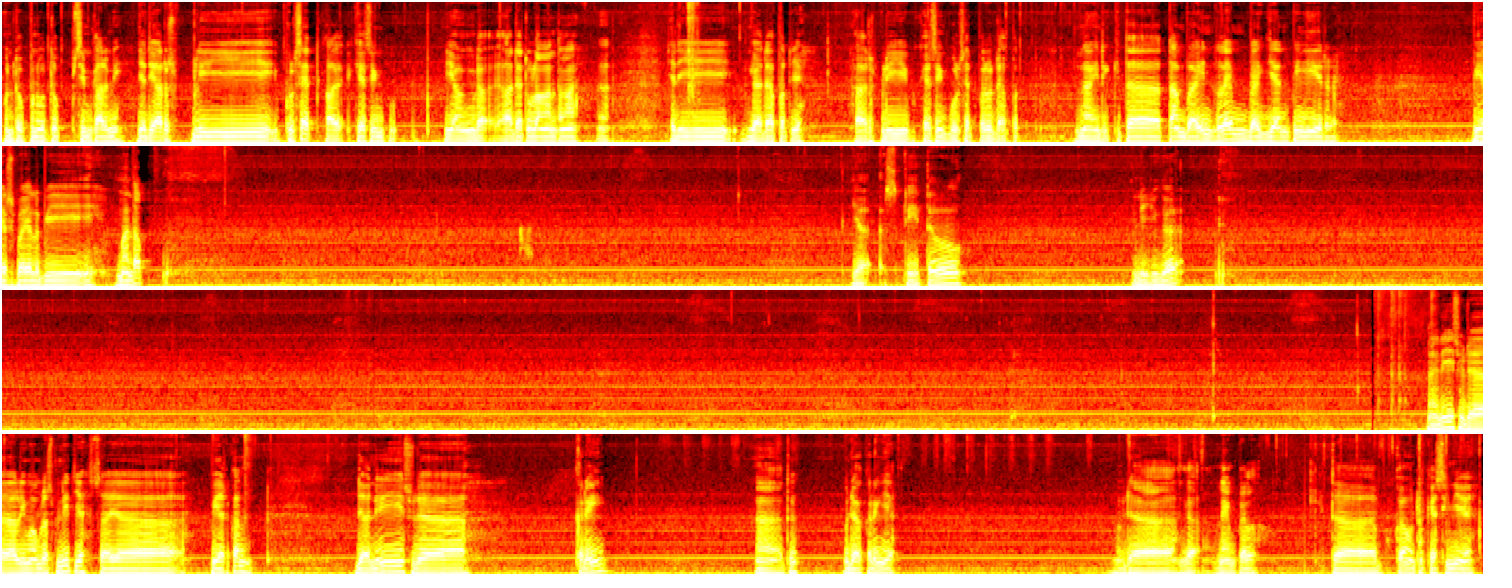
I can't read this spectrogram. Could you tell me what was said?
Untuk penutup SIM card ini. Jadi harus beli full set casing yang ada tulangan tengah. Nah, jadi nggak dapat ya. Harus beli casing full set baru dapat nah ini kita tambahin lem bagian pinggir. Biar supaya lebih mantap. Ya seperti itu ini juga Nah ini sudah 15 menit ya saya biarkan. Dan ini sudah kering. Nah tuh udah kering ya udah nggak nempel kita buka untuk casingnya ya.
